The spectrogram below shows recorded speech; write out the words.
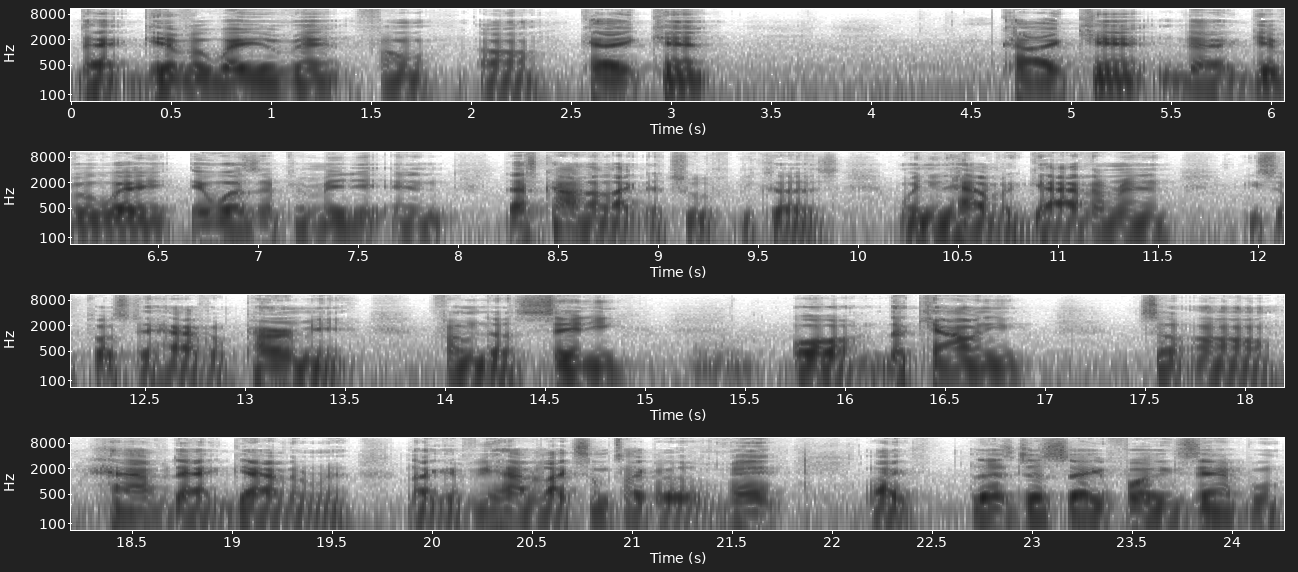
that giveaway event from uh, Kai Kent, Kai Kent, that giveaway, it wasn't permitted, and that's kind of like the truth because when you have a gathering, you're supposed to have a permit from the city or the county to um have that gathering. Like if you have like some type of event, like let's just say for example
